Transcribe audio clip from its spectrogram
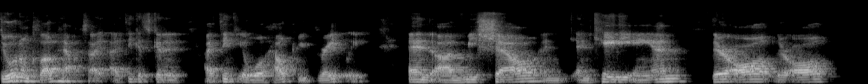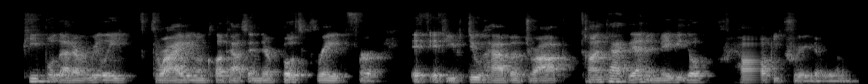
do it on Clubhouse. I, I think it's gonna, I think it will help you greatly and uh, Michelle and, and Katie Ann, they're all they're all people that are really thriving on Clubhouse, and they're both great for if, if you do have a drop, contact them, and maybe they'll help you create a room.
